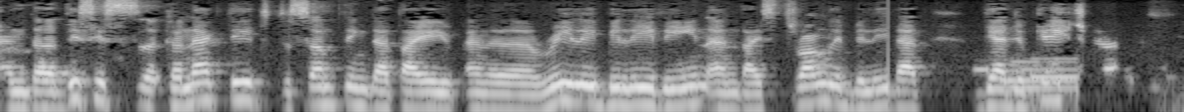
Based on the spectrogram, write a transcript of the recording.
and uh, this is uh, connected to something that I really believe in, and I strongly believe that the education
